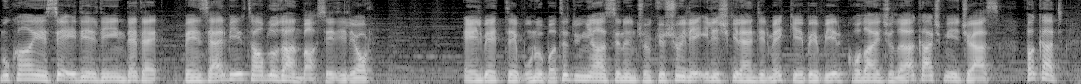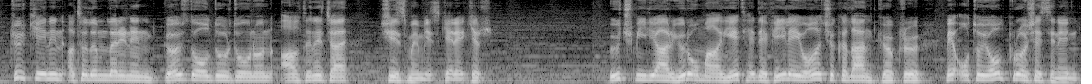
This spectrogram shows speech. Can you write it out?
mukayese edildiğinde de benzer bir tablodan bahsediliyor. Elbette bunu Batı dünyasının çöküşüyle ilişkilendirmek gibi bir kolaycılığa kaçmayacağız. Fakat Türkiye'nin atılımlarının göz doldurduğunun altını da çizmemiz gerekir. 3 milyar euro maliyet hedefiyle yola çıkılan köprü ve otoyol projesinin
